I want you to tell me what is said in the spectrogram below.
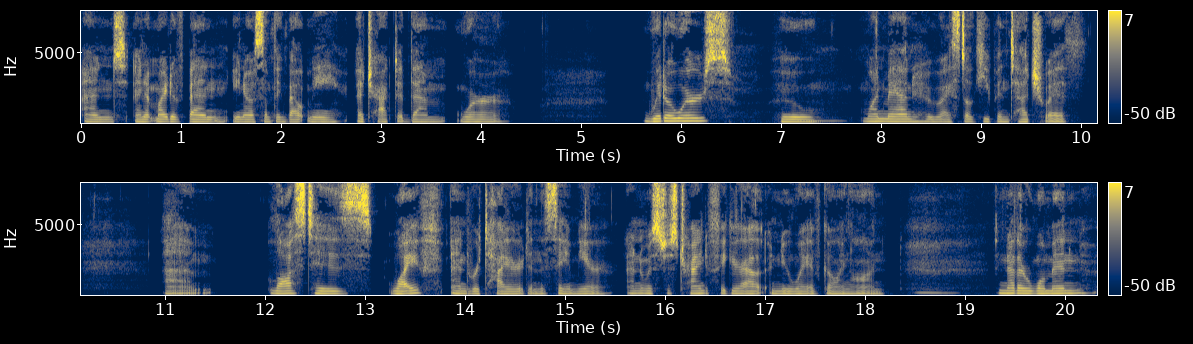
and and it might have been, you know, something about me attracted them were widowers who one man who I still keep in touch with um, lost his wife and retired in the same year and was just trying to figure out a new way of going on another woman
